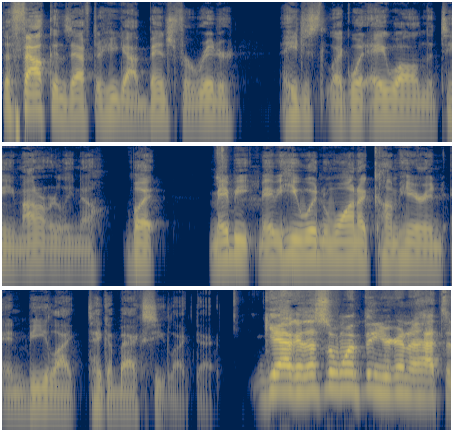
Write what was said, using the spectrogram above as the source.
the Falcons after he got benched for Ridder. He just like went AWOL on the team. I don't really know, but maybe maybe he wouldn't want to come here and, and be like take a back seat like that. Yeah, because that's the one thing you're gonna have to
